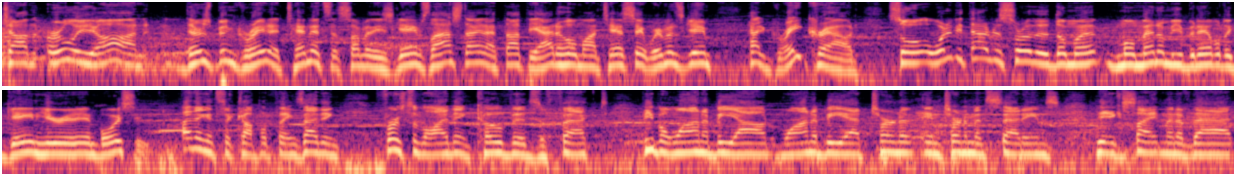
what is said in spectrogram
Tom, early on, there's been great attendance at some of these games. Last night, I thought the Idaho Montana State women's game had great crowd. So, what have you thought of sort of the, the momentum you've been able to gain here in Boise? I think it's a couple things. I think first of all, I think COVID's effect. People want to be out, want to be at in tournament settings. The excitement of that.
